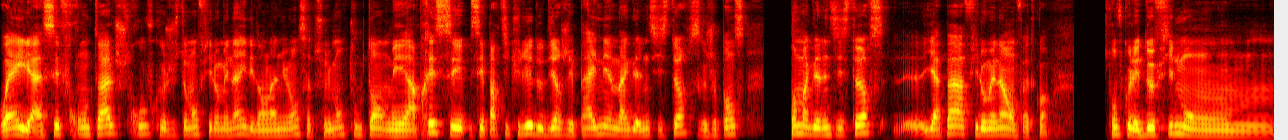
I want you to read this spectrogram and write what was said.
Ouais, il est assez frontal. Je trouve que justement, Philomena, il est dans la nuance absolument tout le temps. Mais après, c'est c'est particulier de dire j'ai pas aimé Magdalene Sisters. Parce que je pense, sans Magdalene Sisters, il n'y a pas Philomena en fait. quoi. Je trouve que les deux films ont,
